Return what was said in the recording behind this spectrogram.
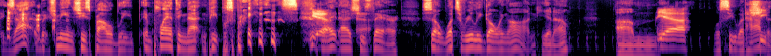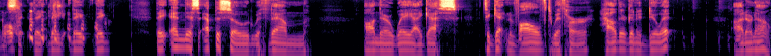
Exactly, which means she's probably implanting that in people's brains, Yeah. right? As she's there. So what's really going on? You know, um, Yeah. we'll see what happens. They, they, they, they, they, they end this episode with them on their way, I guess, to get involved with her. How they're going to do it, I don't know.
